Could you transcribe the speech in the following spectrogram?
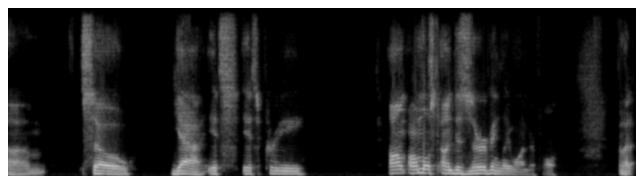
Um, so yeah, it's it's pretty al- almost undeservingly wonderful, but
